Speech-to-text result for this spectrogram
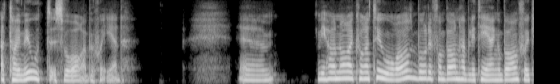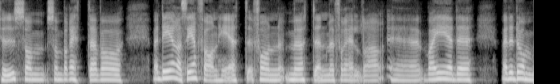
att ta emot svåra besked. Vi har några kuratorer, både från barnhabilitering och barnsjukhus, som, som berättar vad, vad deras erfarenhet från möten med föräldrar, eh, vad, är det, vad är det de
